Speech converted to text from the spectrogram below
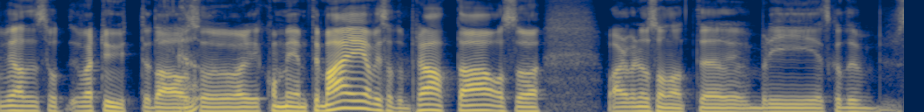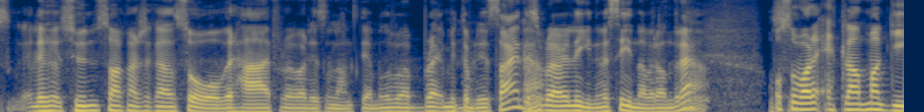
Vi hadde vært ute da, og så kom vi hjem til meg, og vi satt og prata, og så var det vel noe sånn at uh, bli, skal du, Eller hun sa kanskje kan jeg sove over her, for det var litt sånn langt hjem, og det begynte å bli seint, og så ble vi liggende ved siden av hverandre. Og så var det et eller annet magi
